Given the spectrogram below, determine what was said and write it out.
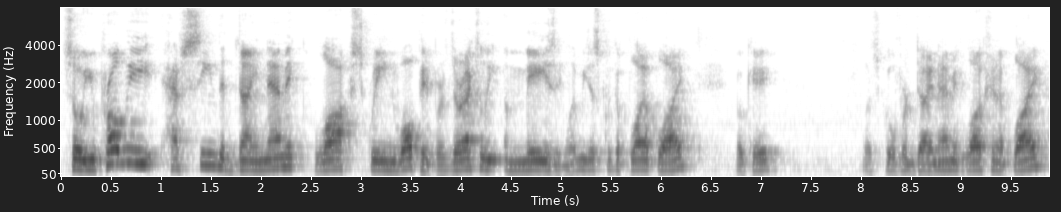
So you probably have seen the dynamic lock screen wallpapers. They're actually amazing. Let me just click apply, apply, okay? Let's go for dynamic lock screen apply.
